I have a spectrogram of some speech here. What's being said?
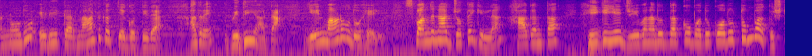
ಅನ್ನೋದು ಇಡೀ ಕರ್ನಾಟಕಕ್ಕೆ ಗೊತ್ತಿದೆ. ಆದರೆ ವಿಧಿಯಾಟ, ಏನ್ ಮಾಡೋದು ಹೇಳಿ? ಸ್ಪಂದನ ಜೊತೆಗಿಲ್ಲ, ಹಾಗಂತ ಹೀಗೆಯೇ ಜೀವನದುದ್ದಕ್ಕೂ ಬದುಕೋದು ತುಂಬಾ ಕಷ್ಟ.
